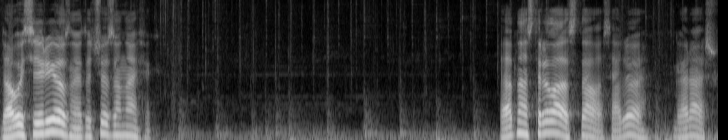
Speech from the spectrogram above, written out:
Да вы серьезно? Это что за нафиг? Одна стрела осталась. Алло, гараж.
